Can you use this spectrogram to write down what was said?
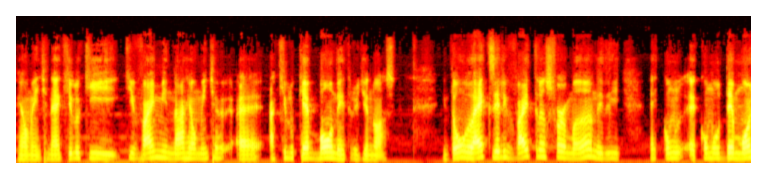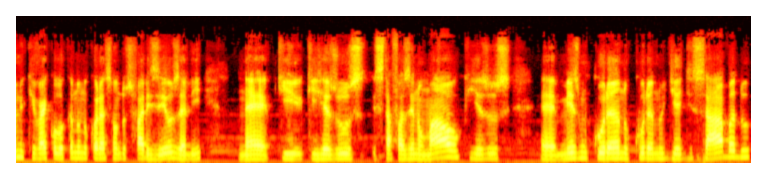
realmente, né, aquilo que, que vai minar realmente é, aquilo que é bom dentro de nós. Então o Lex ele vai transformando, ele é como, é como o demônio que vai colocando no coração dos fariseus ali, né, que, que Jesus está fazendo mal, que Jesus, é, mesmo curando, cura no dia de sábado,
